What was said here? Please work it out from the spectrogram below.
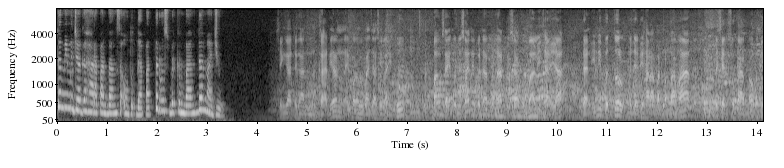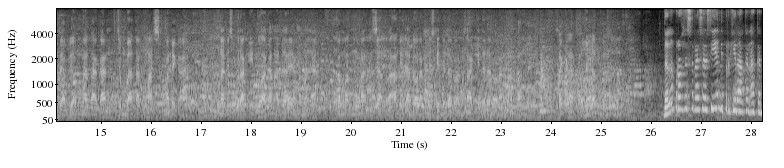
demi menjaga harapan bangsa untuk dapat terus berkembang dan maju. Sehingga dengan kehadiran ekonomi Pancasila itu, bangsa Indonesia ini benar-benar bisa kembali jaya dan ini betul menjadi harapan pertama Presiden Soekarno ketika beliau mengatakan jembatan emas kemerdekaan. Nah di seberang itu akan ada yang namanya kemakmuran, kesejahteraan, tidak ada orang miskin, tidak ada orang sakit, tidak ada orang lapar. Saya kira kalau tidak dalam proses resesi yang diperkirakan akan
